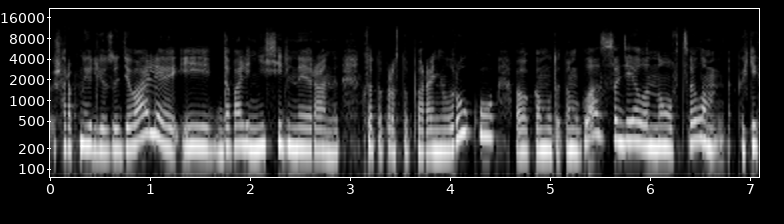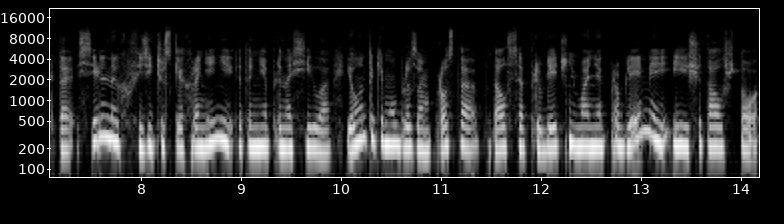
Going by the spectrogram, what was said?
шрапнелью задевали и давали не сильные раны. Кто-то просто поранил руку, э, кому-то там глаз задело, но в целом каких-то сильных физических ранений это не приносило. И он таким образом просто пытался привлечь внимание к проблеме и считал, что,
